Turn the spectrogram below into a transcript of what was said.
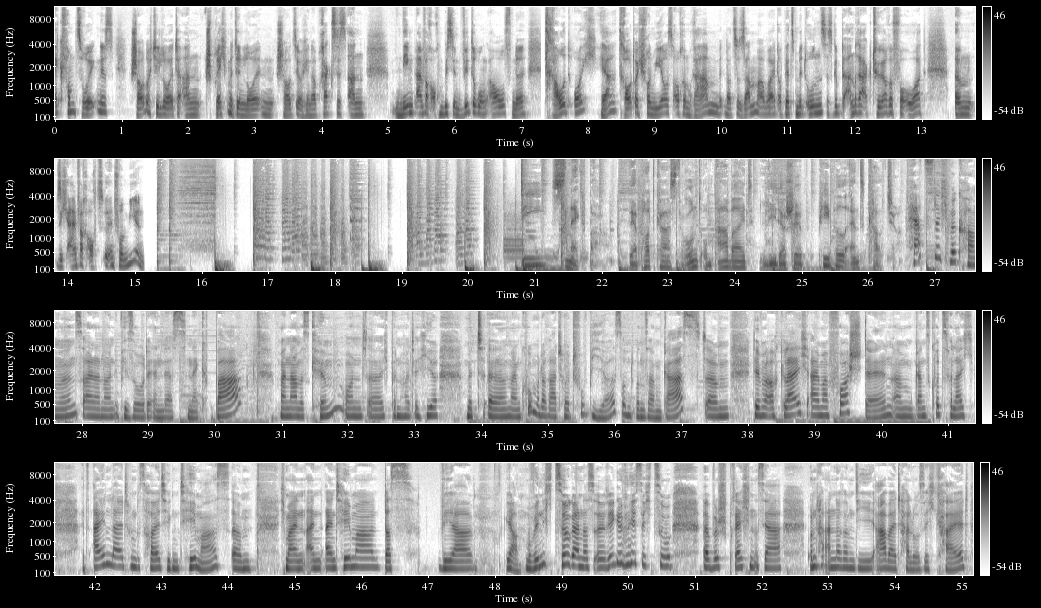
weg vom Zeugnis, schaut euch die Leute an, sprecht mit den Leuten, schaut sie euch in der Praxis an, nehmt einfach auch ein bisschen Witterung auf, ne? traut euch, ja, traut euch von mir aus auch im Rahmen mit einer Zusammenarbeit, ob jetzt mit uns, es gibt andere Akteure vor Ort, ähm, sich einfach auch zu informieren. Die Snackbar der Podcast rund um Arbeit, Leadership, People and Culture. Herzlich willkommen zu einer neuen Episode in der Snackbar. Mein Name ist Kim und äh, ich bin heute hier mit äh, meinem Co-Moderator Tobias und unserem Gast, ähm, den wir auch gleich einmal vorstellen. Ähm, ganz kurz vielleicht als Einleitung des heutigen Themas. Ähm, ich meine, ein, ein Thema, das wir ja, wo wir nicht zögern, das äh, regelmäßig zu äh, besprechen, ist ja unter anderem die Arbeiterlosigkeit.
